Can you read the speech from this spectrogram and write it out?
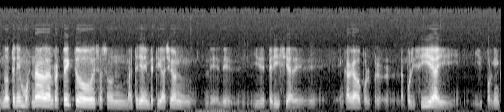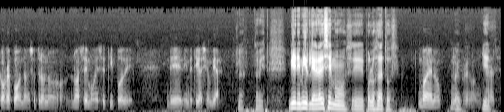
no tenemos nada al respecto. Esas son materia de investigación de, de, y de pericia de, de encargado por, por, la policía y, y por quien corresponda. Nosotros no, no hacemos ese tipo de de, de, investigación vial. Claro, está bien. Bien, Emir, le agradecemos eh, por los datos. Bueno, no hay problema. Muchas bien. gracias.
